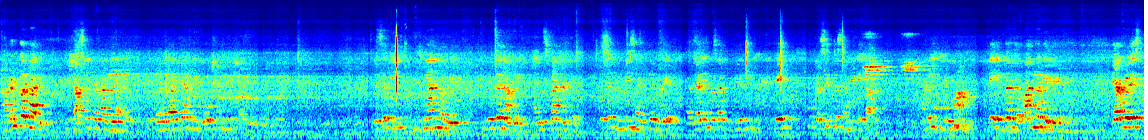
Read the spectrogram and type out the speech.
धारण करणारी जी शासन प्रणाली आहे ती गणराज्य आणि लोकशाहीची शासन प्रणाली जसं की विज्ञानमध्ये न्यूटन आहे आईन्स्टाईन आहे तसं हिंदी साहित्यामध्ये आचार्य प्रसाद द्विवेदी हे खूप प्रसिद्ध साहित्यिक आहे आणि जेव्हा ते एकदा जपानला गेले त्यावेळेस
